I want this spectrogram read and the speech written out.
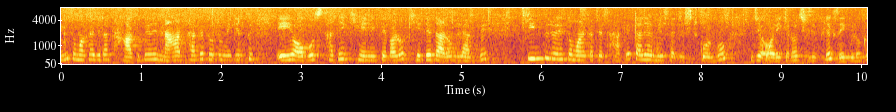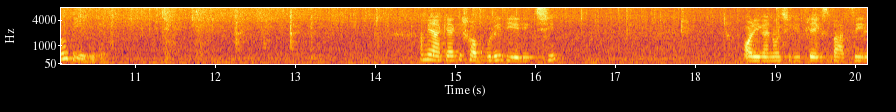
ইউ তোমার কাছে যেটা থাকবে, না থাকে তো তুমি কিন্তু এই অবস্থাতেই খেয়ে নিতে পারো। খেতে দারুণ লাগবে। কিন্তু যদি তোমার কাছে থাকে, তাহলে আমি সাজেস্ট করব যে অরিগ্যানো চিলি ফ্লেক্স এগুলোকেও দিয়ে দিতে। আমি একে একে সবগুলোই দিয়ে দিচ্ছি। Oregano, chili flakes, basil.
